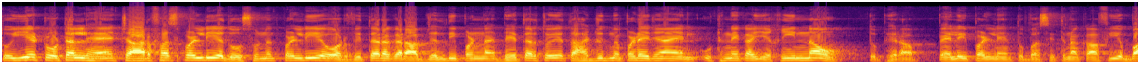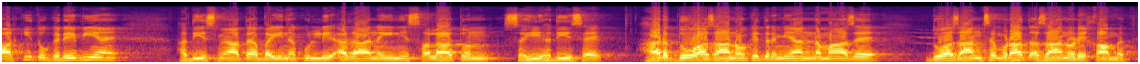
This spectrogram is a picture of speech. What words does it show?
तो ये टोटल हैं, चार फ़र्ज़ पढ़ लिए, दो सुनत पढ़ लिए और वितर अगर आप जल्दी पढ़ना है बेहतर तो ये तहजद में पढ़े जाएँ, उठने का यकीन ना हो तो फिर आप पहले ही पढ़ लें तो बस इतना काफ़ी है। बाकी तो गरीबियाँ हैं। हदीस में आता है बई नकुल्ली अदा नई सलातन सही हदीस है। हर दो अजानों के दरमियान नमाज़ है। दो अजान से मुराद, अजान और इकामत।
